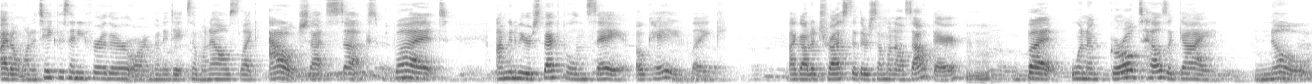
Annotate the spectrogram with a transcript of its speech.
i don't want to take this any further or i'm going to date someone else like ouch that sucks but i'm going to be respectful and say okay like i got to trust that there's someone else out there mm-hmm. but when a girl tells a guy no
